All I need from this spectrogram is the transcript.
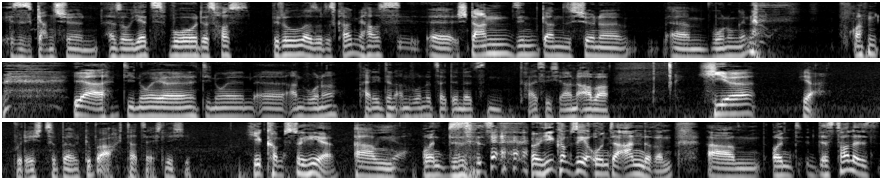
Es ist ganz schön. Also jetzt, wo das Hospital, also das Krankenhaus äh, stand, sind ganz schöne ähm, Wohnungen von ja die neue die neuen äh, Anwohner, Paddington Anwohner seit den letzten 30 Jahren. Aber hier ja wurde ich zur Welt gebracht tatsächlich. Hier kommst du her. Ähm, Ja. Und, ist, hier kommst du her unter anderem. Ähm, und das Tolle ist,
